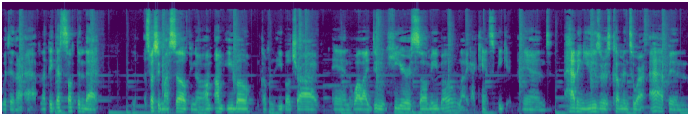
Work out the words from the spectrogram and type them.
within our app, and I think that's something that, especially myself, you know, I'm, I'm Igbo, come from the Igbo tribe. And while I do hear some Igbo, like I can't speak it. And having users come into our app and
